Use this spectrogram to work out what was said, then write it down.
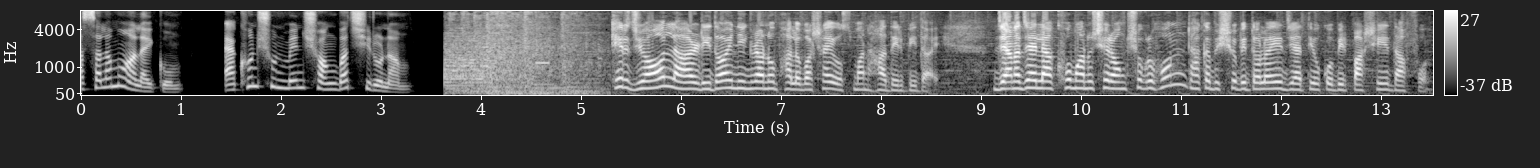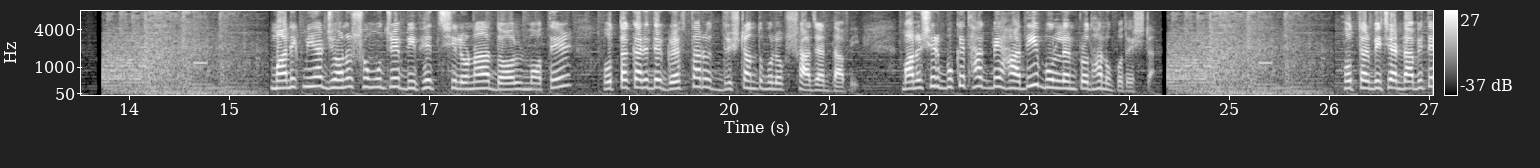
আসসালামু আলাইকুম। এখন শুনবেন সংবাদ শিরোনাম। চোখের জল আর হৃদয় নিংড়ানো ভালোবাসায় ওসমান হাদের বিদায়। জানা যায় লাখো মানুষের অংশগ্রহণ, ঢাকা বিশ্ববিদ্যালয়ে জাতীয় কবির পাশে দাফন। মানিক মিয়ার জনসমুদ্রে বিভেদ ছিল না দল মতের, হত্যাকারীদের গ্রেফতার ও দৃষ্টান্তমূলক সাজার দাবি। মানুষের বুকে থাকবে হাদি, বললেন প্রধান উপদেষ্টা। হত্যার বিচার দাবিতে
